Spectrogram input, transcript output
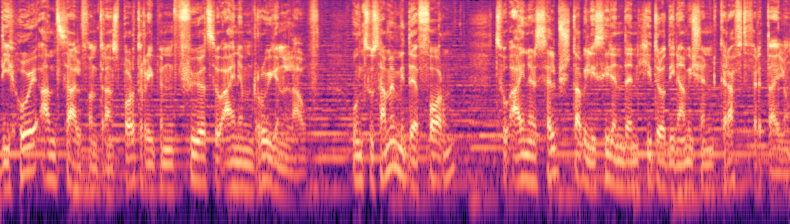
Die hohe Anzahl von Transportrippen führt zu einem ruhigen Lauf und zusammen mit der Form zu einer selbststabilisierenden hydrodynamischen Kraftverteilung.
